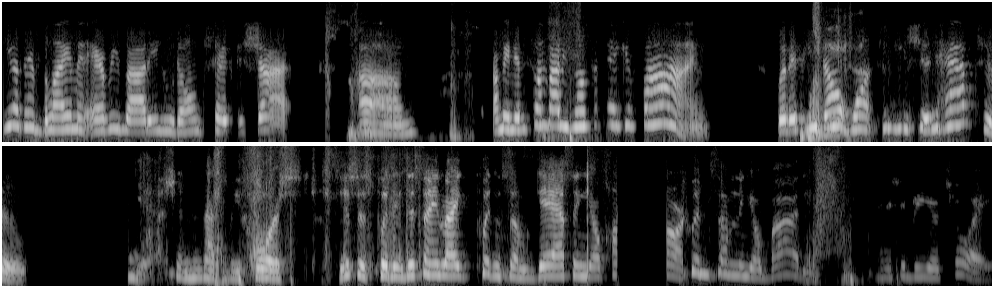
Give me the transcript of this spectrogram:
yeah they're blaming everybody who don't take the shot. Um, I mean, if somebody wants to take it, fine. But if you don't Yeah. want to, you shouldn't have to. Yeah, shouldn't have to be forced. This is putting, this ain't like putting some gas in your car, putting something in your body. And it should be your choice.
